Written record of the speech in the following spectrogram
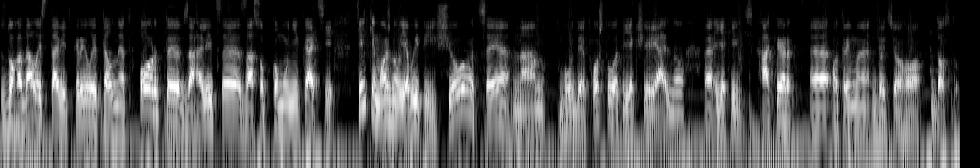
здогадались та відкрили телнет-порт. Взагалі, це засоб комунікації. Тільки можна уявити, що це нам буде коштувати, якщо реально е, якийсь хакер е, отримує до цього доступ.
